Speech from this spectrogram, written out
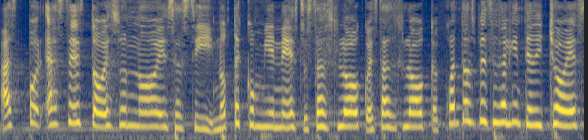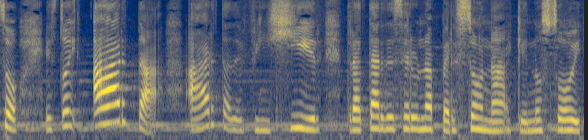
haz, por, haz esto, eso no es así, no te conviene esto, estás loco, estás loca? ¿Cuántas veces alguien te ha dicho eso? Estoy harta, harta de fingir, tratar de ser una persona que no soy.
